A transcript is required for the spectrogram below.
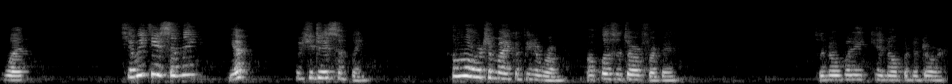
What? shall we do something? Yep, we should do something. Come over to my computer room. I'll close the door for a bit. So nobody can open the door.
